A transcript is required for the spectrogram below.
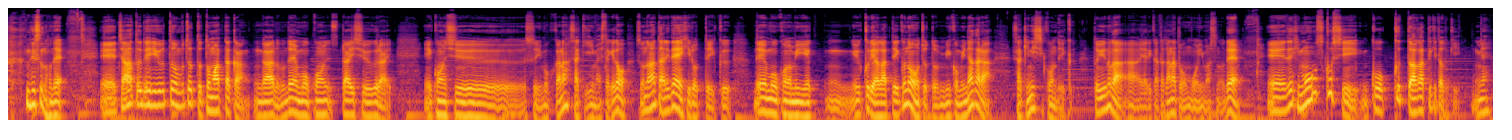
ですので、えー、チャートで言うと、もうちょっと止まった感があるので、もう今来週ぐらい、え今週水木かなさっき言いましたけどその辺りで拾っていく。でもうこの右へ、うん、ゆっくり上がっていくのをちょっと見込みながら先に仕込んでいく。というのがやり方かなと思いますので、えー、ぜひもう少しこうクッと上がってきたとき、ね、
